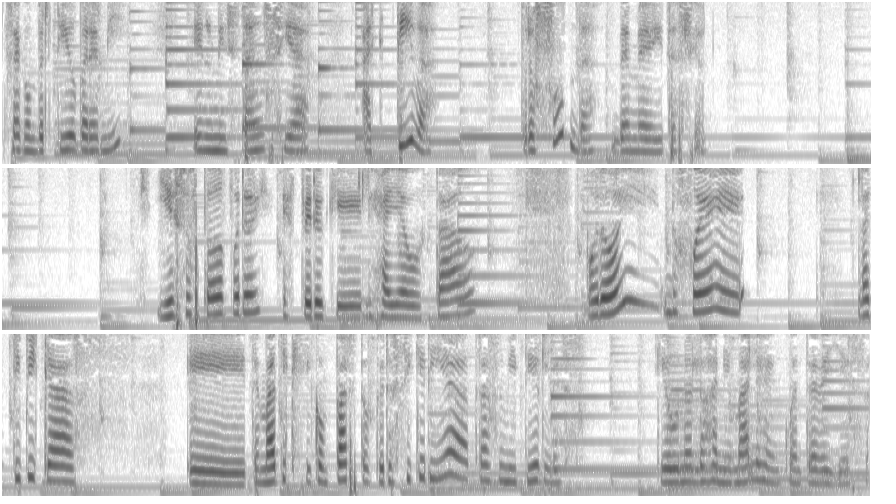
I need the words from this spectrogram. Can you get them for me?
Se ha convertido para mí en una instancia activa, profunda de meditación. Y eso es todo por hoy. Espero que les haya gustado. Por hoy no fue las típicas eh, temáticas que comparto, pero sí quería transmitirles que uno en los animales encuentra belleza.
